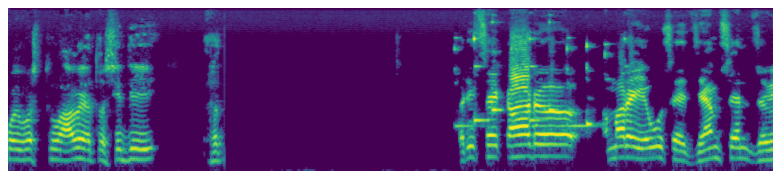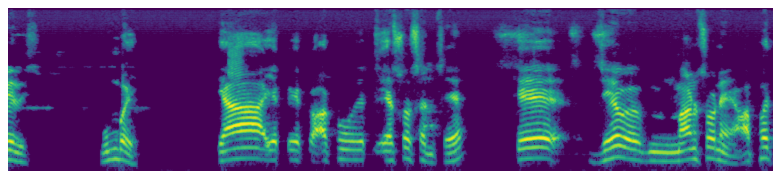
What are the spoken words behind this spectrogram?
કોઈ વસ્તુ આવે તો સીધી પરિચય કાર્ડ અમારે એવું છે જેમ્સ એન્ડ જ્વેલર્સ મુંબઈ. ત્યાં એક એક આખું એક એસોસિએશન છે કે જે માણસોને આફત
